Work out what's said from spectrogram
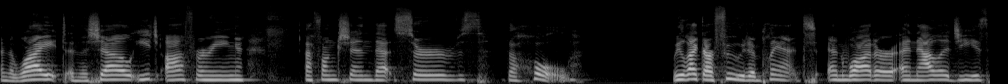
and the white and the shell, each offering a function that serves the whole. We like our food and plant and water analogies,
